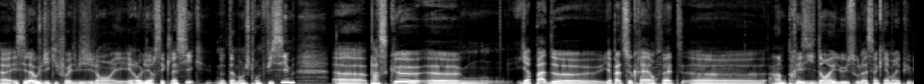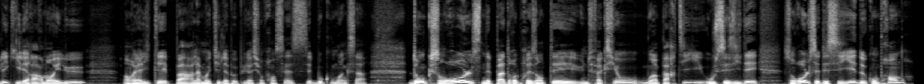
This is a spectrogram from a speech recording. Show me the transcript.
Et c'est là où je dis qu'il faut être vigilant et, relire ces classiques, notamment le Schtroumpfissime, parce que il n'y a pas de, a pas de secret en fait. Un président élu sous la Ve République, il est rarement élu en réalité par la moitié de la population française. C'est beaucoup moins que ça. Donc son rôle, ce n'est pas de représenter une faction ou un parti ou ses idées. Son rôle, c'est d'essayer de comprendre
